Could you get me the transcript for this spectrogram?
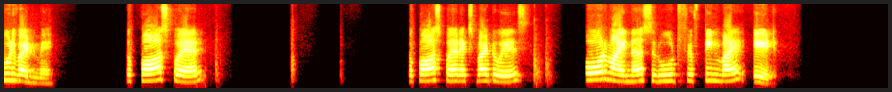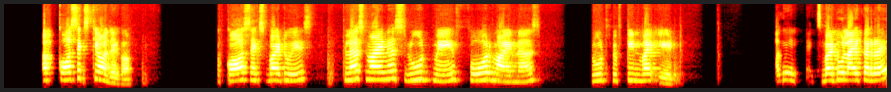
two divide में तो कॉस स्क्वायर तो cos square x by two is four minus root fifteen by eight अब cos x क्या हो जाएगा? तो cos x by two is plus minus root में four minus root fifteen by eight again x by two lie कर रहे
